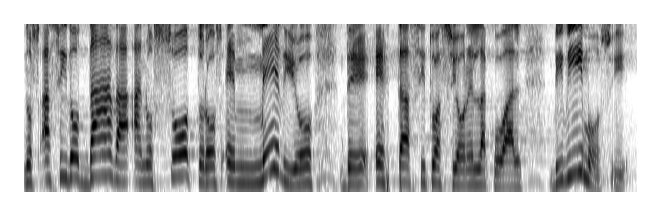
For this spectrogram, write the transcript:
nos ha sido dada a nosotros en medio de esta situación en la cual vivimos. Y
